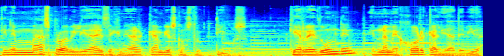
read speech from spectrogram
tiene más probabilidades de generar cambios constructivos que redunden en una mejor calidad de vida.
